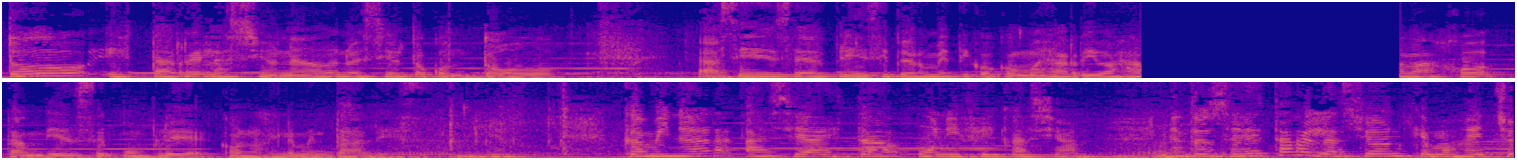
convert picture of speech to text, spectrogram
todo está relacionado, ¿no es cierto?, con todo. Así es el principio hermético, como es arriba abajo, también se cumple con los elementales. Caminar hacia esta unificación. Entonces, esta relación que hemos hecho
